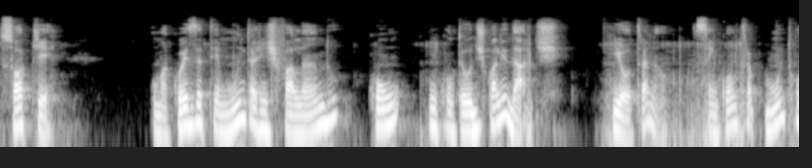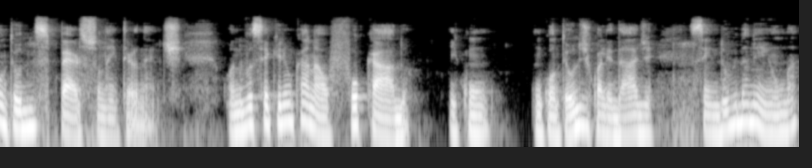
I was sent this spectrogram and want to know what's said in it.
Só que uma coisa é ter muita gente falando com um conteúdo de qualidade e outra não. Você encontra muito conteúdo disperso na internet. Quando você cria um canal focado e com um conteúdo de qualidade, sem dúvida nenhuma,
